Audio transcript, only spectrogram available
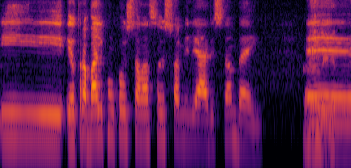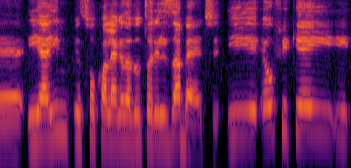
e eu trabalho com constelações familiares também. Ah, é, e aí, eu sou colega da doutora Elizabeth, e eu fiquei.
